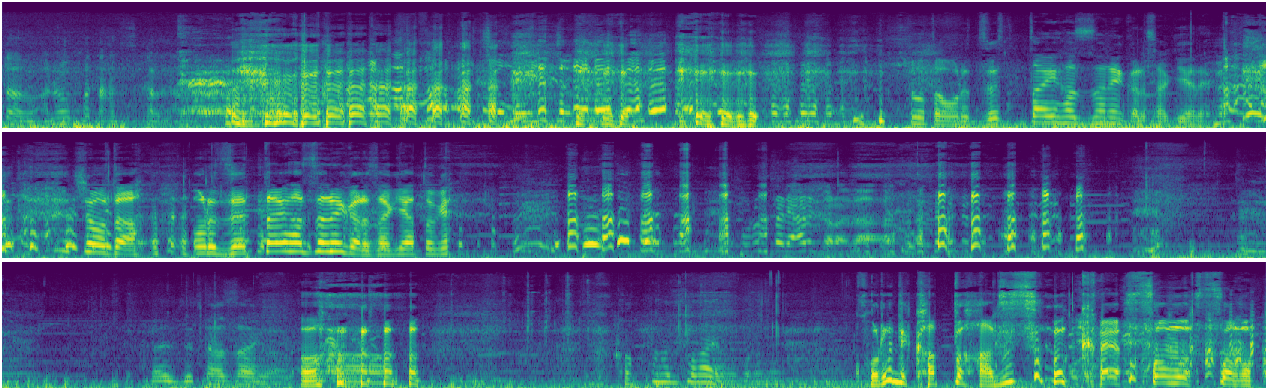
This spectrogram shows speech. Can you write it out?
とはあのパターン外すからな。翔太俺絶対外さねえから先やれ。翔太俺絶対外さねえから先やっとけ。この二人あるからな。絶対外さないかあカップ外さないよねこれねこれでカップ外すのかよ そもそも。こ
